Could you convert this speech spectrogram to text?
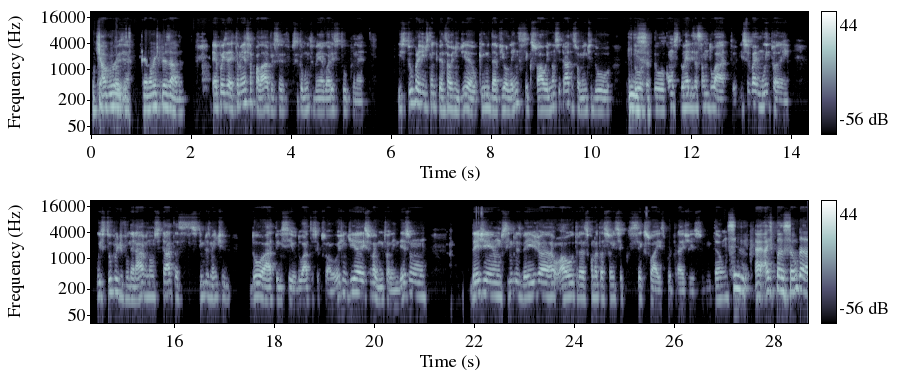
O que é algo pois é. extremamente pesado. É, pois é, também essa palavra, você citou muito bem agora, estupro, né? Estupro, a gente tem que pensar hoje em dia, o crime da violência sexual, ele não se trata somente do do, do, do, realização do ato. Isso vai muito além. O estupro de vulnerável não se trata simplesmente do ato em si, do ato sexual. Hoje em dia isso vai muito além, desde um desde um simples beijo a, a outras conotações sexuais por trás disso. Então, sim, a, expansão da,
